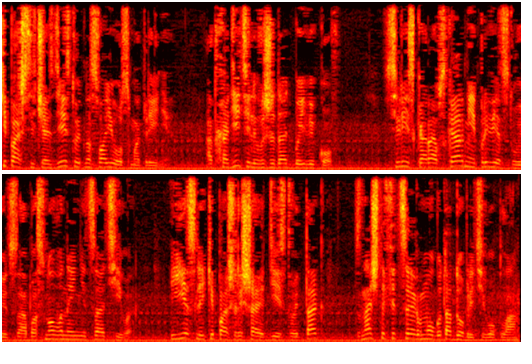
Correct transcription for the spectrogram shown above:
Экипаж сейчас действует на свое усмотрение. Отходить или выжидать боевиков. В сирийской арабской армии приветствуется обоснованная инициатива. И если экипаж решает действовать так, значит офицеры могут одобрить его план.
